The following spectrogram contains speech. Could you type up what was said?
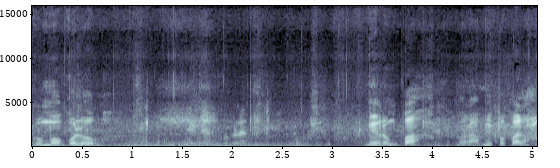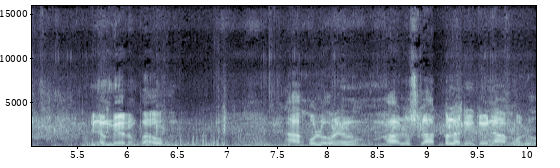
Kumukulo. Meron pa. Marami pa pala. Yun oh, meron pa oh. Nakakulo rin oh. Halos lahat pala dito yung nakakulo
